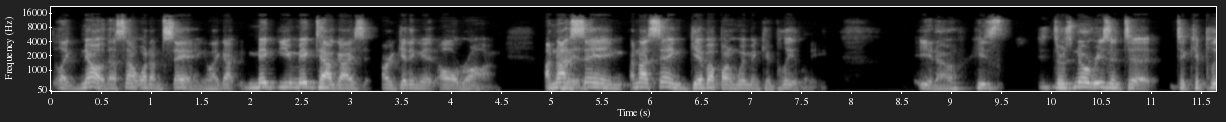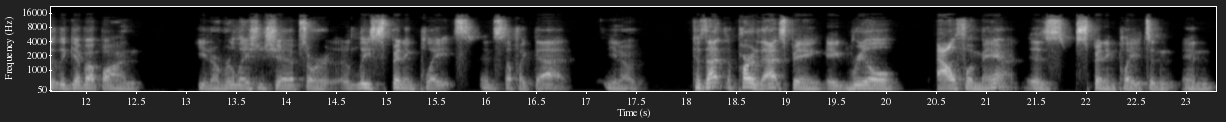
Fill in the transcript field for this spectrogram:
like, no, that's not what I'm saying. Like, I, Mig, you MGTOW guys are getting it all wrong. I'm not oh, yeah. saying I'm not saying give up on women completely. You know, he's there's no reason to to completely give up on you know relationships or at least spinning plates and stuff like that. You know, because that's a part of that's being a real alpha man is spinning plates and and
